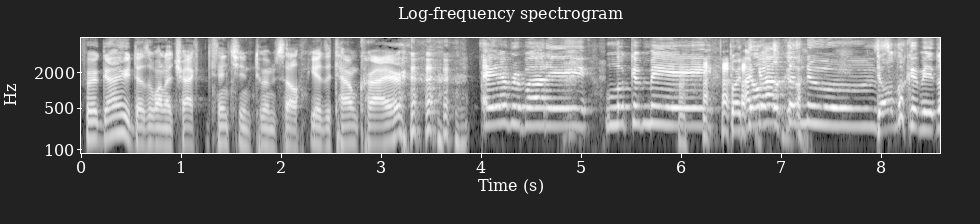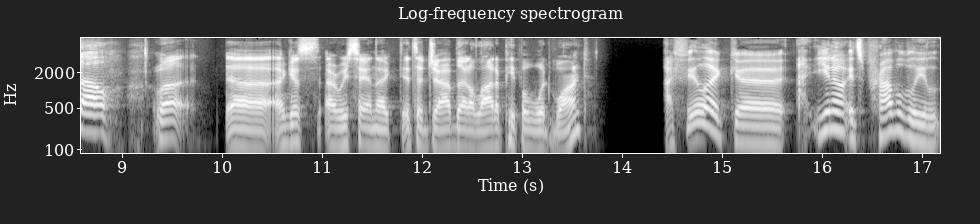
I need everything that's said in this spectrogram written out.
For a guy who doesn't want to attract attention to himself, you're the town crier. hey, everybody, look at me! But don't look at- news. don't look at me though. well. Uh, I guess are we saying that it's a job that a lot of people would want? I feel like uh, you know it's probably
